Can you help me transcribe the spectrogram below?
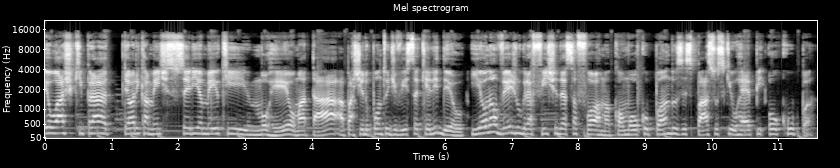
Eu acho que para teoricamente isso seria meio que morrer ou matar a partir do ponto de vista que ele deu. E eu não vejo o grafite dessa forma, como ocupando os espaços que o rap ocupa.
